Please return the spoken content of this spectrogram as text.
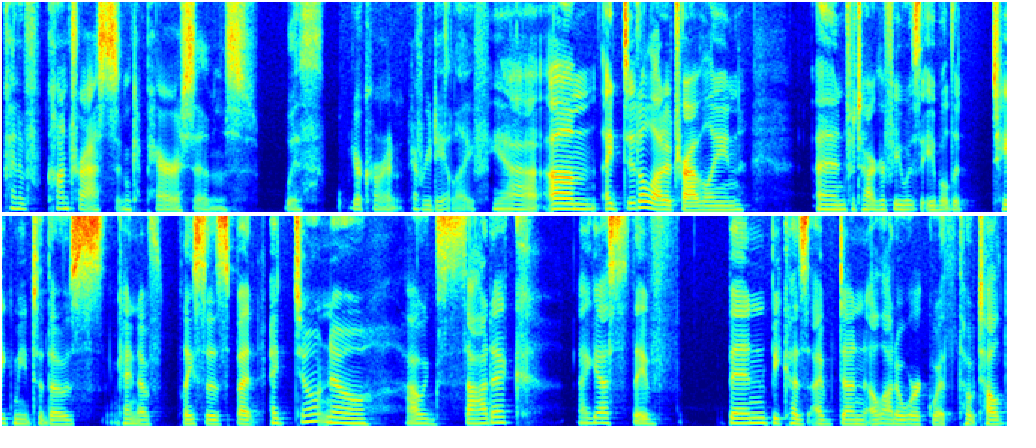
kind of contrasts and comparisons with your current everyday life? Yeah, um, I did a lot of traveling, and photography was able to take me to those kind of places, but I don't know how exotic, I guess, they've been because I've done a lot of work with hotel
